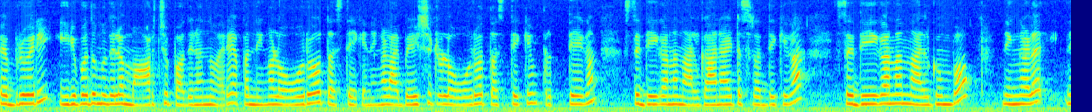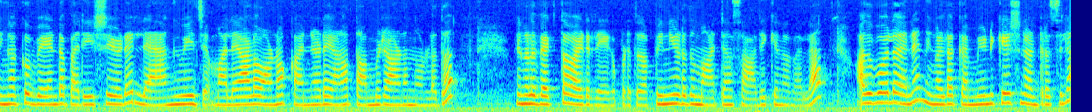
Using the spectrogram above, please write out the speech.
ഫെബ്രുവരി ഇരുപത് മുതൽ മാർച്ച് പതിനൊന്ന് വരെ. അപ്പം നിങ്ങൾ ഓരോ തസ്തിക്കും നിങ്ങൾ അപേക്ഷിച്ചിട്ടുള്ള ഓരോ തസ്തിക്കും പ്രത്യേകം സ്ഥിരീകരണം നൽകാനായിട്ട് ശ്രദ്ധിക്കുക. സ്ഥിരീകരണം നൽകുമ്പോൾ നിങ്ങൾ നിങ്ങൾക്ക് വേണ്ട പരീക്ഷയുടെ ലാംഗ്വേജ് മലയാളമാണോ കന്നഡയാണോ തമിഴാണെന്നുള്ളത് നിങ്ങൾ വ്യക്തമായിട്ട് രേഖപ്പെടുത്തുക. പിന്നീട് അത് മാറ്റാൻ സാധിക്കുന്നതല്ല. അതുപോലെ തന്നെ നിങ്ങളുടെ കമ്മ്യൂണിക്കേഷൻ അഡ്രസ്സിൽ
